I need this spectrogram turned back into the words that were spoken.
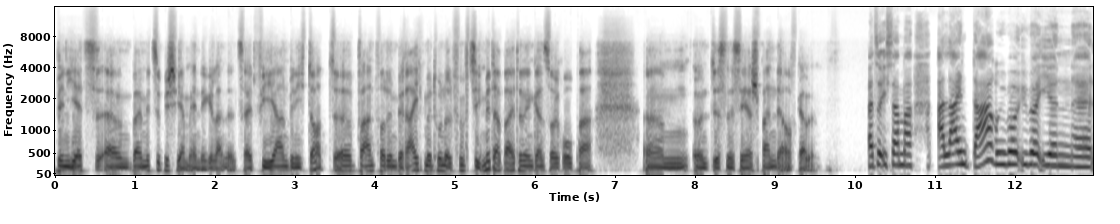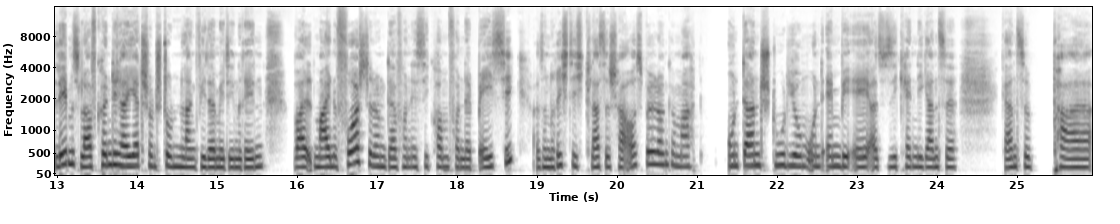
bin jetzt ähm, bei Mitsubishi am Ende gelandet. Seit vier Jahren bin ich dort, äh, verantworte den Bereich mit 150 Mitarbeitern in ganz Europa ähm, und das ist eine sehr spannende Aufgabe. Also ich sag mal, allein darüber, über Ihren äh, Lebenslauf könnte ich ja jetzt schon stundenlang wieder mit Ihnen reden, weil meine Vorstellung davon ist, Sie kommen von der Basic, also eine richtig klassische Ausbildung gemacht und dann Studium und MBA, also Sie kennen die ganze ganze pa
